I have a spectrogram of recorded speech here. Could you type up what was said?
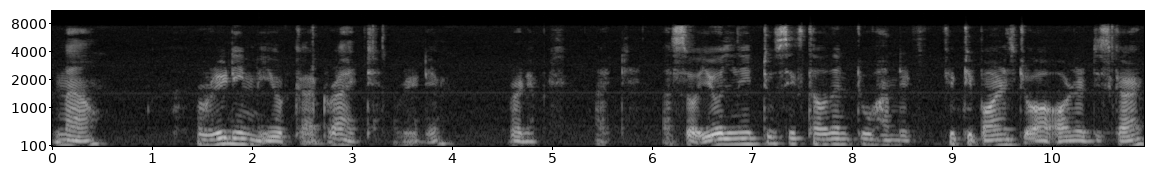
Now redeem your card right? Redeem redeem right. Uh, so you will need to 6250 points to order this card.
